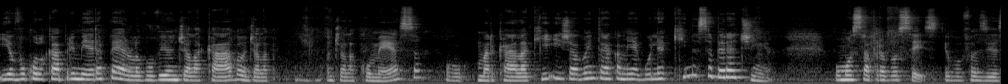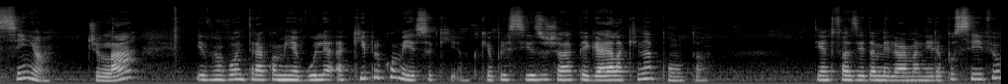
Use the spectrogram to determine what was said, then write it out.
e eu vou colocar a primeira pérola. Vou ver onde ela acaba, onde ela, onde ela começa. Vou marcar ela aqui e já vou entrar com a minha agulha aqui nessa beiradinha. Vou mostrar pra vocês. Eu vou fazer assim, ó, de lá. E eu já vou entrar com a minha agulha aqui pro começo aqui, ó, porque eu preciso já pegar ela aqui na ponta, ó. Tento fazer da melhor maneira possível.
